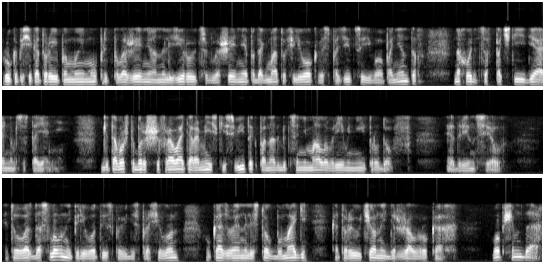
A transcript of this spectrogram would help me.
Рукописи, которые, по моему предположению, анализируют соглашение по догмату Филиокве с позиции его оппонентов, находятся в почти идеальном состоянии. Для того, чтобы расшифровать арамейский свиток, понадобится немало времени и трудов. Эдриан сел. «Это у вас дословный перевод исповеди?» — спросил он, указывая на листок бумаги, который ученый держал в руках. «В общем, да.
